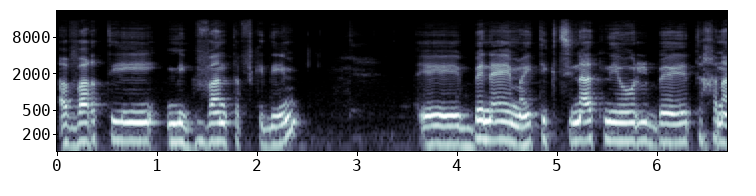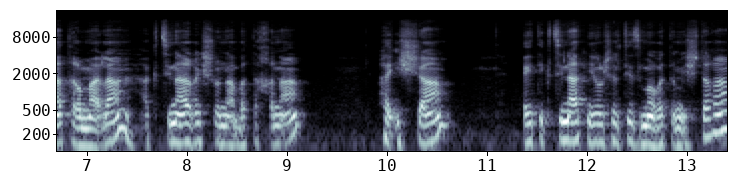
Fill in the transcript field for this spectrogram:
עברתי מגוון תפקידים, אה, ביניהם הייתי קצינת ניהול בתחנת רמאללה, הקצינה הראשונה בתחנה, האישה, הייתי קצינת ניהול של תזמורת המשטרה,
